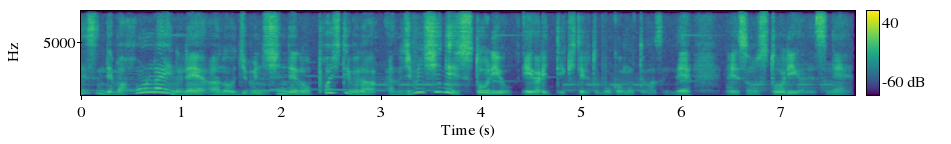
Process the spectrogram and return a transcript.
ですんで、まあ、本来のねあの自分自身でのポジティブなあの自分自身でストーリーを描いてきてると僕は思ってますんで、えー、そのストーリーがですね、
